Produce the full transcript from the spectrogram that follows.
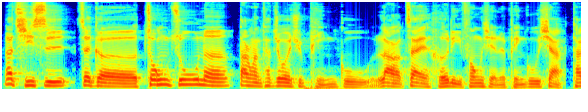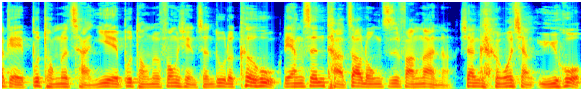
那其实这个中租呢，当然他就会去评估，让在合理风险的评估下，他给不同的产业、不同的风险程度的客户量身打造融资方案呢。像跟我讲鱼货，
